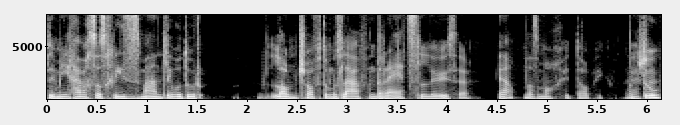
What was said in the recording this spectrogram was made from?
Dann bin ich einfach so ein kleines Männchen, das durch Landschaften muss laufen und Rätsel lösen. Ja, das mache ich heute Abend. Und du?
